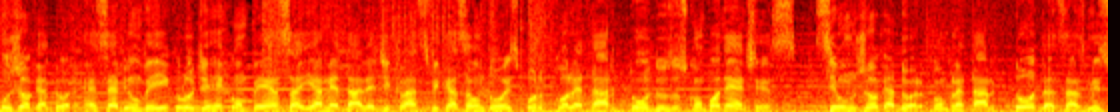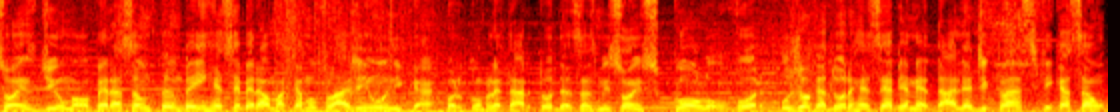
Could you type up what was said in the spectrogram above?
O jogador recebe um veículo de recompensa e a medalha de classificação 2 por coletar todos os componentes. Se um jogador completar todas as missões de uma operação, também receberá uma camuflagem única. Por completar todas as missões com louvor, o jogador recebe a medalha de classificação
